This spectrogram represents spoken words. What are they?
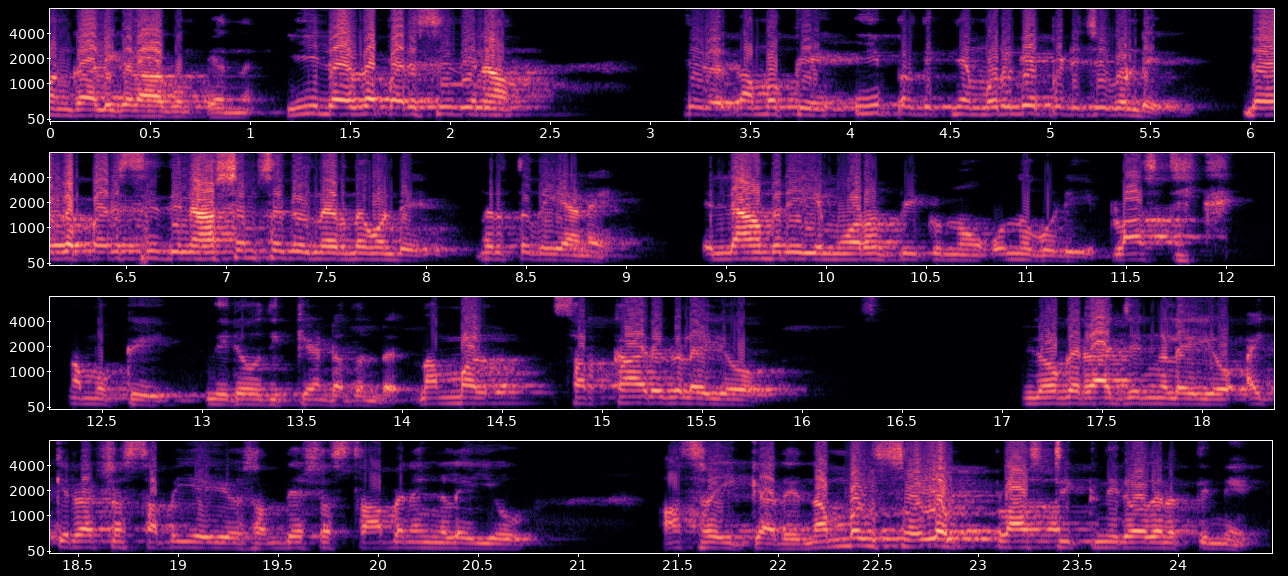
പങ്കാളികളാകും എന്ന്. ഈ ലോക പരിസ്ഥിതി നമുക്ക് ഈ പ്രതിജ്ഞ മുറുകെ പിടിച്ചുകൊണ്ട് ലോക പരിസ്ഥിതി ആശംസകൾ നേർന്നുകൊണ്ട് നിർത്തുകയാണ്. എല്ലാവരെയും ഓർമ്മിപ്പിക്കുന്നു. ഒന്നുകൂടി പ്ലാസ്റ്റിക് നമുക്ക് നിരോധിക്കേണ്ടതുണ്ട്. നമ്മൾ സർക്കാരുകളെയോ ലോകരാജ്യങ്ങളെയോ ഐക്യരാഷ്ട്ര സഭയെയോ സന്ദേശ സ്ഥാപനങ്ങളെയോ ആശ്രയിക്കാതെ നമ്മൾ സ്വയം പ്ലാസ്റ്റിക് നിരോധനത്തിന്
